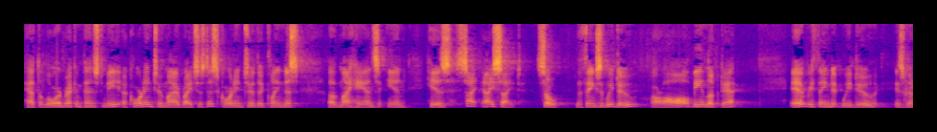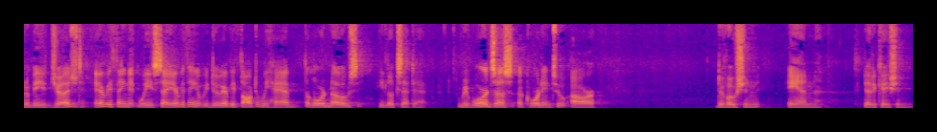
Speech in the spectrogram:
hath the Lord recompensed me according to my righteousness, according to the cleanness of my hands in his eyesight. So, the things that we do are all being looked at. Everything that we do is going to be judged. Everything that we say, everything that we do, every thought that we have, the Lord knows. He looks at that. Rewards us according to our devotion and dedication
